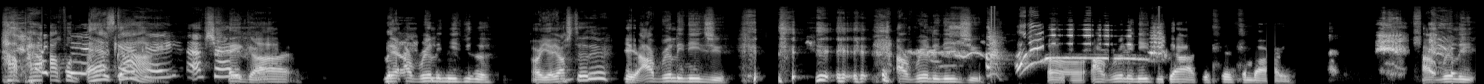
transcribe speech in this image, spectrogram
How powerful? Ask okay, God. Okay. I'm trying. Hey God, man, I really need you to. Oh yeah, y'all still there? Yeah, I really need you. I really need you. Uh, I really need you guys to send somebody. I really.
